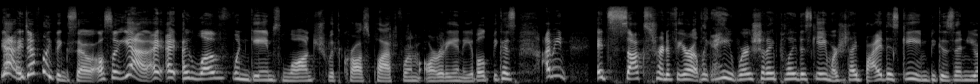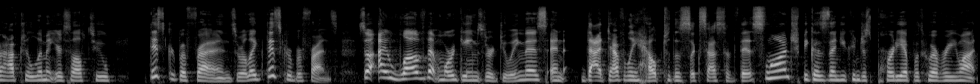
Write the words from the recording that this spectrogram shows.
Yeah, I definitely think so. Also, yeah, I, I love when games launch with cross-platform already enabled because I mean it sucks trying to figure out like, hey, where should I play this game? Where should I buy this game? Because then you have to limit yourself to this group of friends or like this group of friends. So I love that more games are doing this, and that definitely helped the success of this launch because then you can just party up with whoever you want.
